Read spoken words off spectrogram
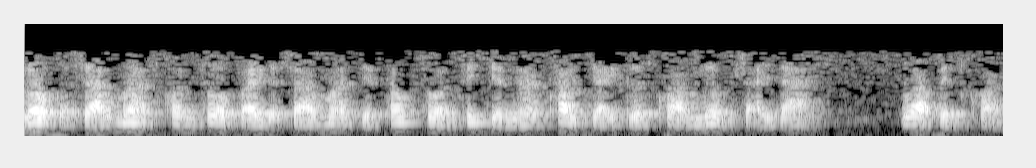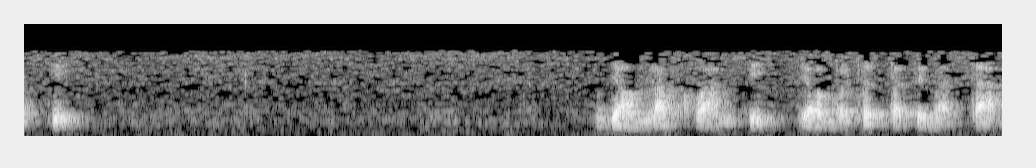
โลกก็สามารถคนทั่วไปก็สามารถจะทบทวนพิจารณาเข้าใจเกิดความเลื่อมใสได้ ว่าเป็นความจริงยอมรับความจริงยอมประพฤติปฏิบัติตาม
